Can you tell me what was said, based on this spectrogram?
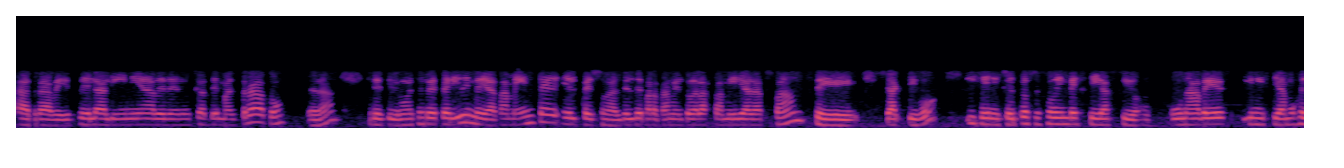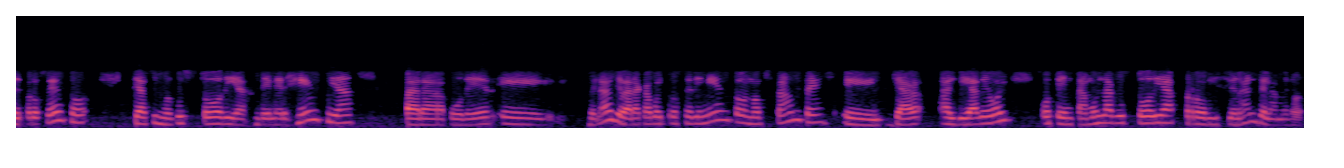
a través de la línea de denuncias de maltrato, ¿verdad? Recibimos ese referido inmediatamente el personal del Departamento de la Familia de AFAN se, se activó y se inició el proceso de investigación. Una vez iniciamos el proceso, se asignó custodia de emergencia para poder eh, ¿verdad? llevar a cabo el procedimiento. No obstante, eh, ya al día de hoy ostentamos la custodia provisional de la menor.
